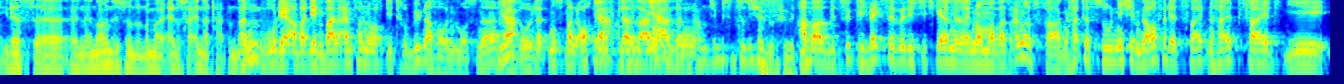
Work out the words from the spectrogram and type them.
die das äh, in der 79. Minute nochmal alles verändert hat. Und dann wo, wo der aber den Ball einfach nur auf die Tribüne hauen muss. Ne? Ja. Also das muss man auch ganz ja, klar und- sagen. ja, also, haben sie ein bisschen zu sicher gefühlt. ne? Aber bezüglich Wechsel würde ich dich gerne dann nochmal was anderes fragen. Hattest du nicht im Laufe der zweiten Halbzeit, je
